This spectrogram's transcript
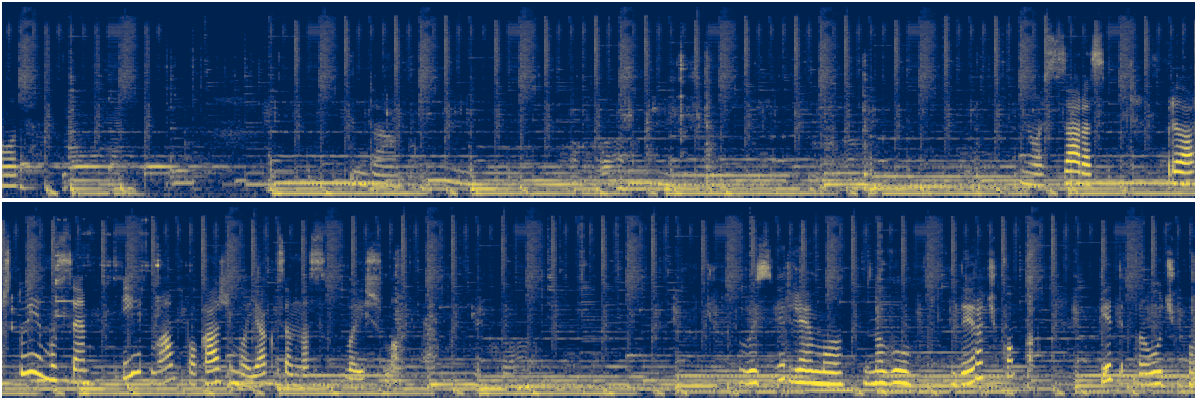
От. Да. Ось зараз прилаштуємо все і вам покажемо, як це в нас вийшло. Висвірлюємо нову дирочку під ручку.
